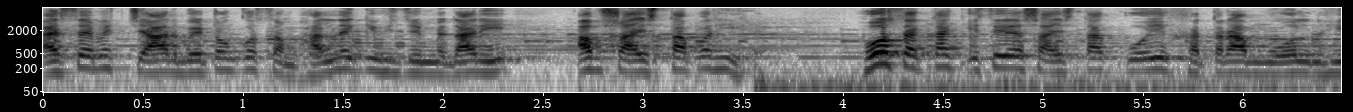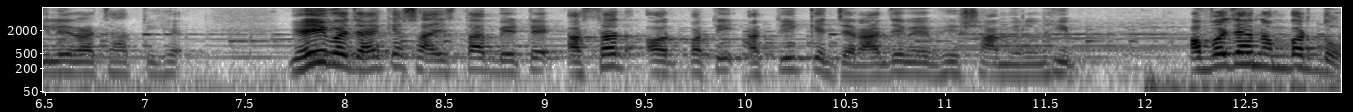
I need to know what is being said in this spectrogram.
ऐसे में चार बेटों को संभालने की भी ज़िम्मेदारी अब शाइस्ता पर ही है। हो सकता है इसीलिए शाइस्ता कोई खतरा मोल नहीं लेना चाहती है। यही वजह है कि शाइस्ता बेटे असद और पति अतीक के जनाजे में भी शामिल नहीं। अब वजह नंबर दो,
